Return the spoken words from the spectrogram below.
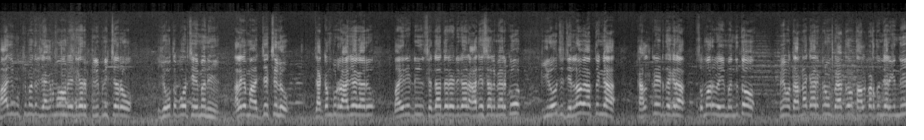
మాజీ ముఖ్యమంత్రి జగన్మోహన్ రెడ్డి గారు పిలుపునిచ్చారో యువత పోరు చేయమని అలాగే మా అధ్యక్షులు జగ్గంపూడి రాజా గారు బైరెడ్డి సిద్ధార్థ రెడ్డి గారి ఆదేశాల మేరకు ఈరోజు జిల్లా వ్యాప్తంగా కలెక్టరేట్ దగ్గర సుమారు వెయ్యి మందితో మేము ధర్నా కార్యక్రమం పెట్టడం తలపెడతాం జరిగింది.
